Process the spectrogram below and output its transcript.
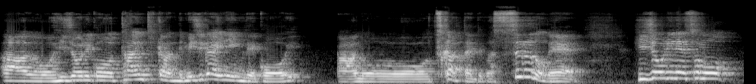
あの、非常にこう短期間で短いイニングでこう、あの、使ったりとかするので、非常にね、その、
